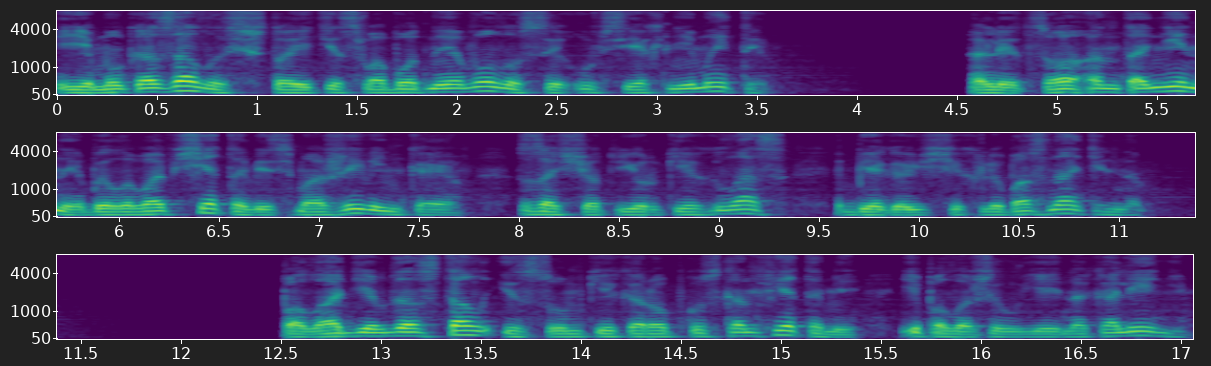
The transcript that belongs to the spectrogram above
Ему казалось, что эти свободные волосы у всех не мыты. Лицо Антонины было вообще-то весьма живенькое за счет юрких глаз, бегающих любознательно. Паладьев достал из сумки коробку с конфетами и положил ей на колени.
